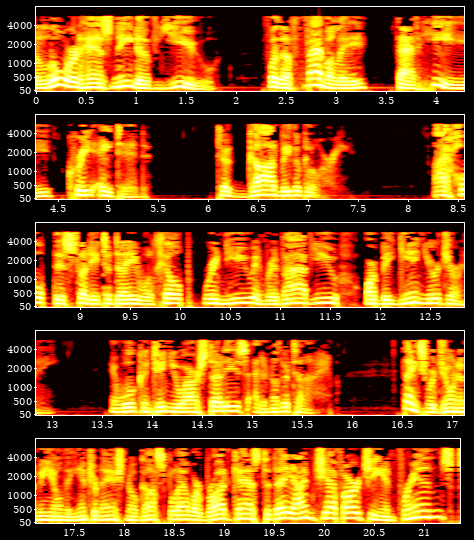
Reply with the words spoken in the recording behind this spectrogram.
the Lord has need of you for the family that He created. To God be the glory. I hope this study today will help renew and revive you or begin your journey. And we'll continue our studies at another time. Thanks for joining me on the International Gospel Hour broadcast today. I'm Jeff Archie, and friends,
